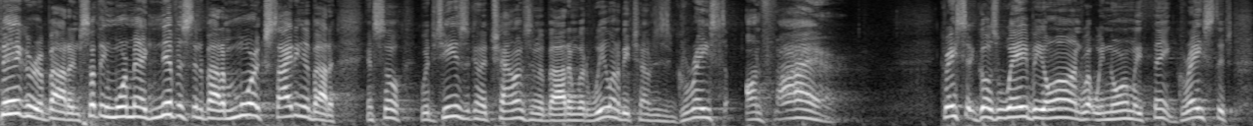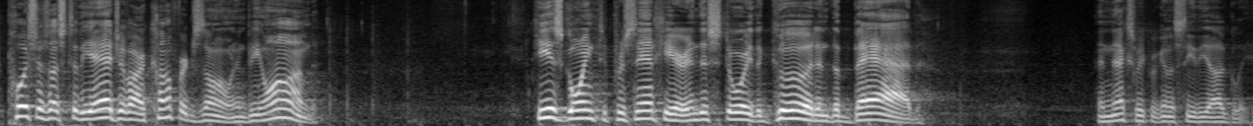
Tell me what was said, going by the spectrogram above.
bigger about it, and something more magnificent about it, more exciting about it. And so, what Jesus is going to challenge them about, and what we want to be challenged is grace on fire. Grace that goes way beyond what we normally think. Grace that pushes us to the edge of our comfort zone and beyond. He is going to present here in this story the good and the bad. And next week we're going to see the ugly.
